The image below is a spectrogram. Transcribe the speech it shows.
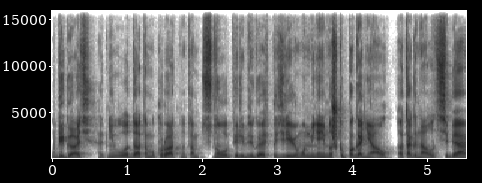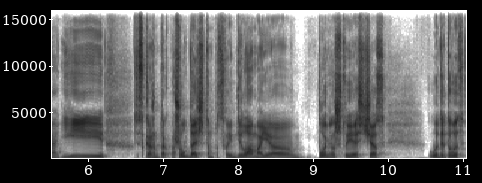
убегать от него, да, там аккуратно, там снова перебегать по деревьям. Он меня немножко погонял, отогнал от себя и, скажем так, пошел дальше там по своим делам, а я понял, что я сейчас вот это вот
